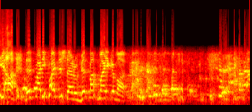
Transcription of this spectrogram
ja, das war die falsche Stellung. Das macht Mike immer.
